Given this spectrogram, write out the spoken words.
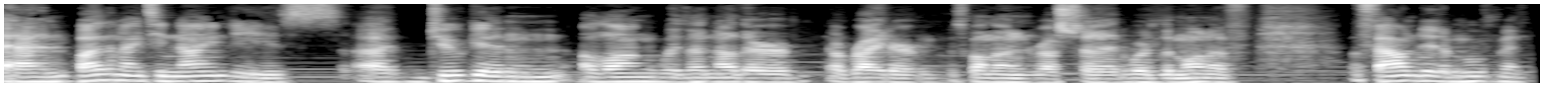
And by the 1990s, uh, Dugin, along with another writer who was well known in Russia, Eduard Limonov, founded a movement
